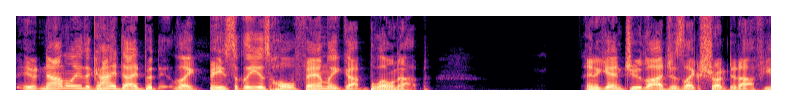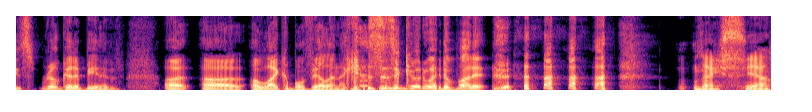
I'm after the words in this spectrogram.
it, not only the guy died, but like basically his whole family got blown up. And again, Jude Law just like shrugged it off. He's real good at being a a a, a likable villain. I guess is a good way to put it. Nice, yeah.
